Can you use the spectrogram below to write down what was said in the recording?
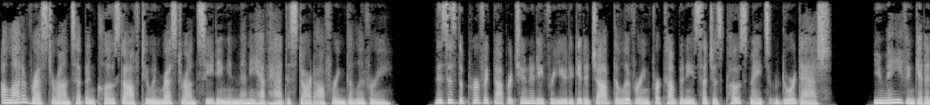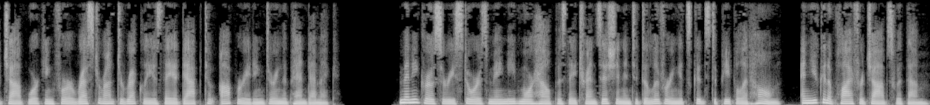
A lot of restaurants have been closed off to in restaurant seating, and many have had to start offering delivery. This is the perfect opportunity for you to get a job delivering for companies such as Postmates or DoorDash. You may even get a job working for a restaurant directly as they adapt to operating during the pandemic. Many grocery stores may need more help as they transition into delivering its goods to people at home, and you can apply for jobs with them.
